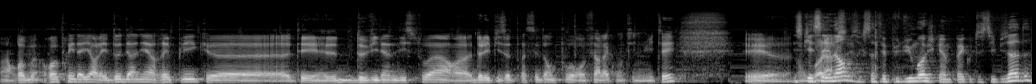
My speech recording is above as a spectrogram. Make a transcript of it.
re- repris d'ailleurs les deux dernières répliques euh, des deux vilains de l'histoire euh, de l'épisode précédent pour faire la continuité. Et, euh, Et ce qui est assez voilà, énorme, c'est que ça fait plus du mois que j'ai quand même pas écouté cet épisode.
